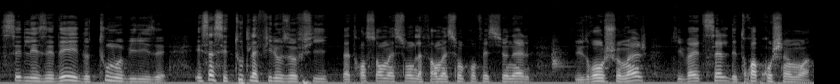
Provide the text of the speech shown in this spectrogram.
c'est de les aider et de tout mobiliser. Et ça, c'est toute la philosophie, la transformation de la formation professionnelle, du droit au chômage, qui va être celle des trois prochains mois.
